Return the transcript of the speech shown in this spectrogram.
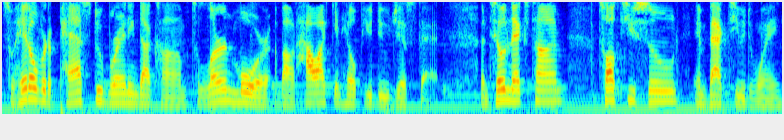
So head over to pastduebranding.com to learn more about how I can help you do just that. Until next time, talk to you soon, and back to you, Dwayne.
